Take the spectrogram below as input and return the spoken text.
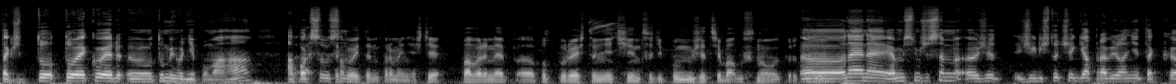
takže to, to, jako je, uh, to mi hodně pomáhá. A pak jsou Takový sam... ten, promiň, ještě power nap, uh, podporuješ to něčím, co ti pomůže třeba usnout? Protože... Uh, ne, ne, já myslím, že jsem, že, že když to člověk dělá pravidelně, tak,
